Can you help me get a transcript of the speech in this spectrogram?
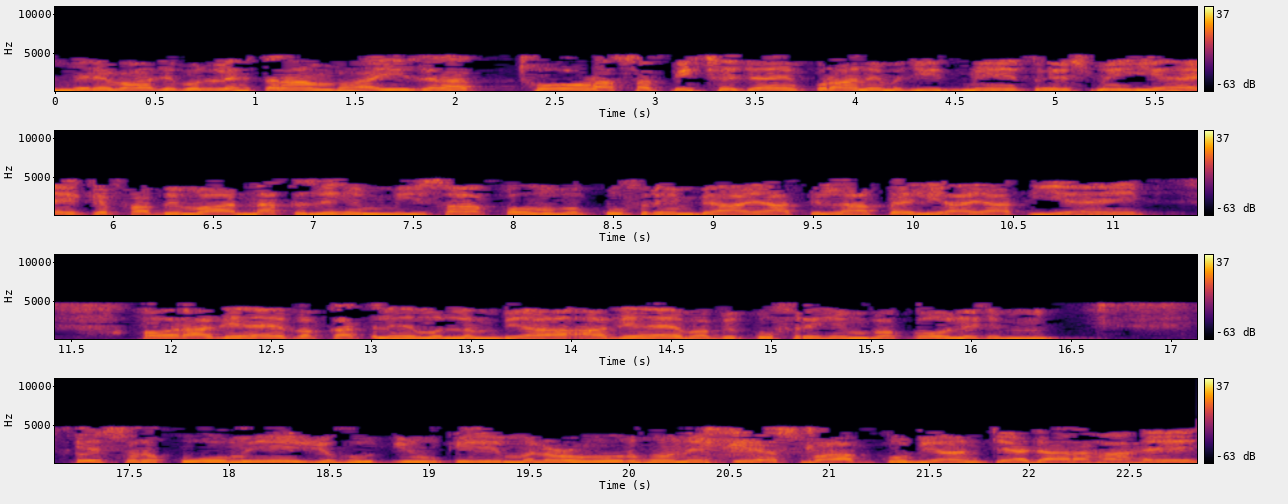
میرے واجب الحترام بھائی، ذرا تھوڑا سا پیچھے جائیں قرآن مجید میں، تو اس میں یہ ہے کہ فب ماں نقم میسا قم و کفرم بیات اللہ، پہلی آیات یہ ہے، اور آگے ہے وہ قتل ملمبیا آگے ہے وہ بکفر و اس رقو میں یہودیوں کے ملعون ہونے کے اسباب کو بیان کیا جا رہا ہے۔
